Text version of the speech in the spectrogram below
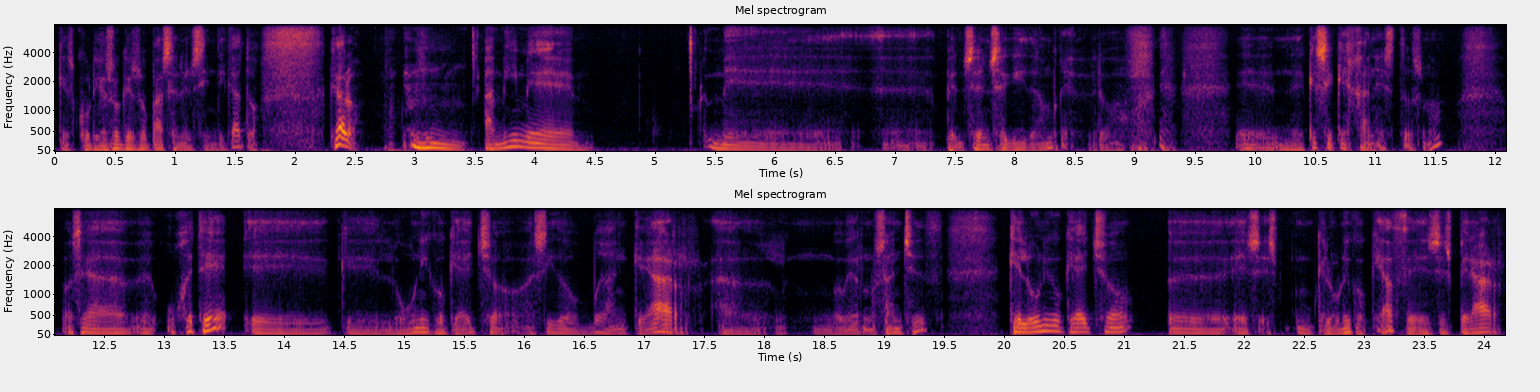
que es curioso que eso pase en el sindicato. Claro, a mí me, me eh, pensé enseguida, hombre, pero eh, ¿de qué se quejan estos, no? O sea, UGT, eh, que lo único que ha hecho ha sido blanquear al gobierno Sánchez, que lo único que ha hecho es, que lo único que hace es esperar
